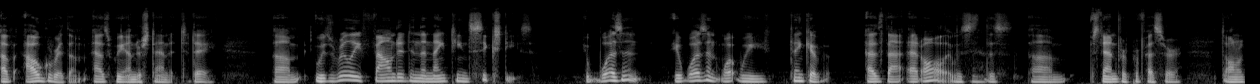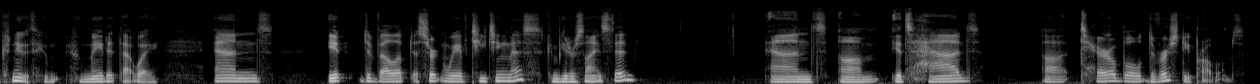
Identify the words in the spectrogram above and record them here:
of algorithm, as we understand it today, um, it was really founded in the 1960s. It wasn't it wasn't what we think of as that at all. It was yeah. this um, Stanford professor Donald Knuth who who made it that way, and it developed a certain way of teaching this. Computer science did, and um, it's had uh, terrible diversity problems.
